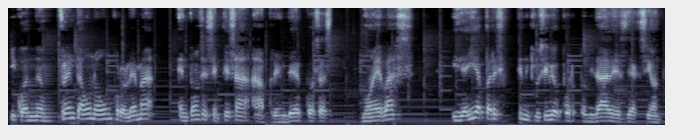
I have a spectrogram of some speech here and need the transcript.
y cuando enfrenta uno un problema, entonces empieza a aprender cosas nuevas y de ahí aparecen inclusive oportunidades de acción.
